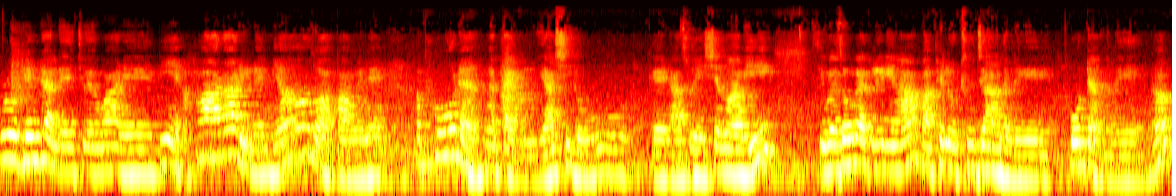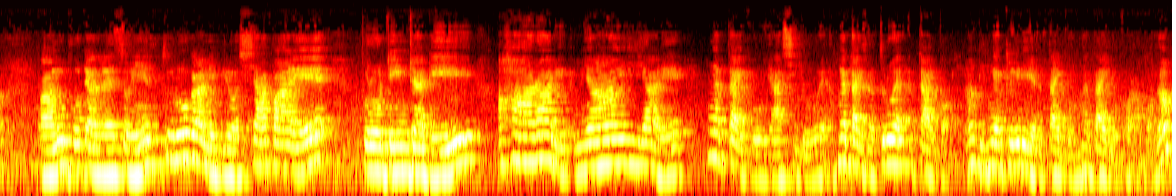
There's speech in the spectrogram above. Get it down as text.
ပရိုတင်းတက်လည်းကျွယ်ဝတယ်ပြီးရင်အာဟာရတွေလည်းများစွာပါဝင်တဲ့အဖိုးတန်ငှက်တိုက်ကိုရရှိလို့ကဲဒါဆိုရင်ရှင်းသွားပြီဇီဝဆုံးကကလေးတွေဟာဘာဖြစ်လို့ထူးခြားတယ်လဲဖိုးတန်တယ်လဲနော်ဘာလို့ဖိုးတန်လဲဆိုရင်သူတို့ကနေပြီးတော့ရှားပါတဲ့ပရိုတင်းဓာတ်တွေအာဟာရတွေအများကြီးရတယ်ငှက်တိုက်ကိုရရှိလို့ရဲ့ငှက်တိုက်ဆိုသူတို့ရဲ့အတိုက်ပေါ့နော်ဒီငှက်ကလေးတွေရဲ့အတိုက်ကိုငှက်တိုက်လို့ခေါ်တာပေါ့နော်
